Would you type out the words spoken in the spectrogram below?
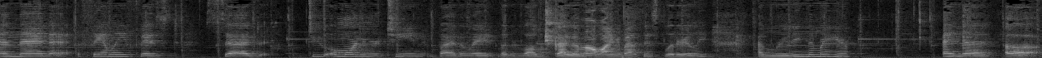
And then Family Fist said, do a morning routine. By the way, love your vlogs. Guys, I'm not lying about this, literally. I'm reading them right here. And then, uh,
